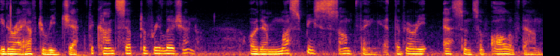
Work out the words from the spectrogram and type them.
Either I have to reject the concept of religion, or there must be something at the very essence of all of them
